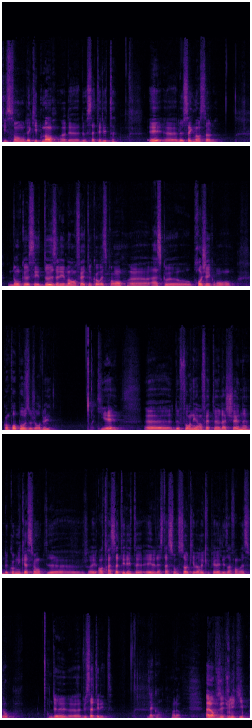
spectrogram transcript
qui sont l'équipement euh, de, satellites et le segment sol. Donc, ces deux éléments en fait correspondent à ce que, au projet qu'on propose aujourd'hui, qui est euh, de fournir en fait la chaîne de communication euh, entre un satellite et la station sol qui va récupérer les informations de, euh, du satellite. D'accord. Voilà. Alors, vous êtes une équipe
